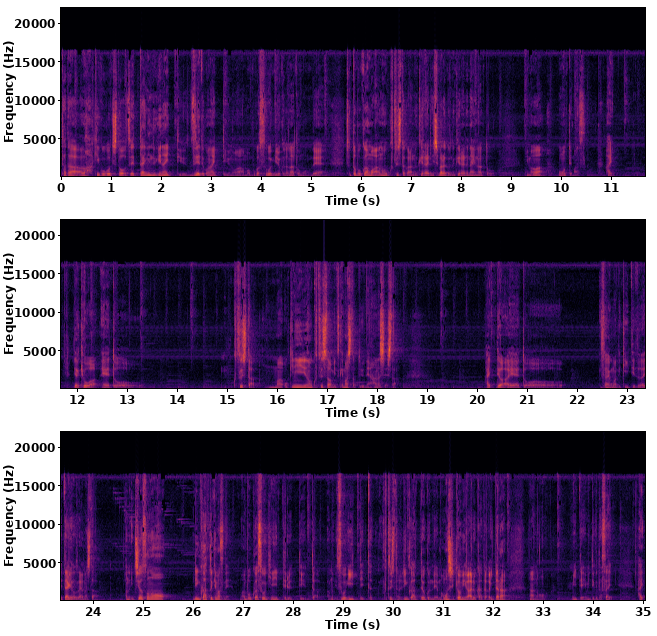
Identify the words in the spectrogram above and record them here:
ただあの履き心地と絶対に脱げないっていうずれてこないっていうのは、まあ、僕はすごい魅力だなと思うのでちょっと僕はもうあの靴下から抜けられしばらく抜けられないなと今は思ってます。はい、では今日は、えーと、と靴下、まあ、お気に入りの靴下を見つけましたというね話でした。はい、では、えーと、最後まで聞いていただいてありがとうございました。あの一応そのリンク貼っておきますね、まあ、僕がすごい気に入ってるって言った。あのすごいいいって言った靴下のリンク貼っておくんで、まあ、もし興味がある方がいたらあの見てみてください。はい。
